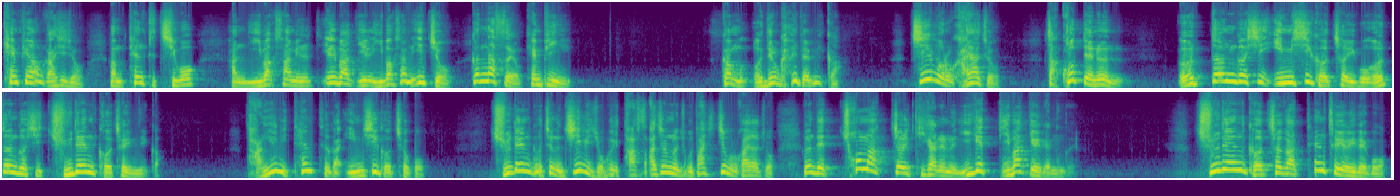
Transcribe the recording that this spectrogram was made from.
캠핑하러 가시죠. 그럼 텐트 치고 한 2박 3일, 1박 2일, 2박 3일 있죠. 끝났어요. 캠핑이. 그럼 어디로 가야 됩니까? 집으로 가야죠. 자, 그때는 어떤 것이 임시 거처이고 어떤 것이 주된 거처입니까? 당연히 텐트가 임시 거처고 주된 거처는 집이죠. 거기 다 싸질러지고 다시 집으로 가야죠. 그런데 초막절 기간에는 이게 뒤바뀌어야 되는 거예요. 주된 거처가 텐트여야 되고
